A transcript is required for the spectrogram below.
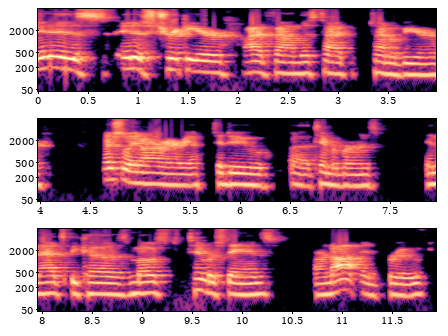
It is it is trickier. I have found this type time of year, especially in our area, to do uh, timber burns, and that's because most timber stands are not improved,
